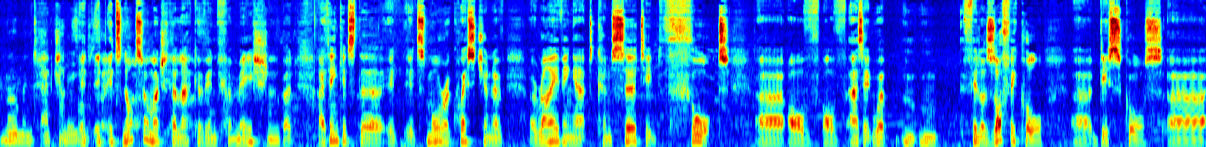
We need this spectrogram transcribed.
moment, actually. It, it, it's not so much the lack of information, but I think it's the it, it's more a question of arriving at concerted thought uh, of of as it were m- m- philosophical. Uh, discourse, uh,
